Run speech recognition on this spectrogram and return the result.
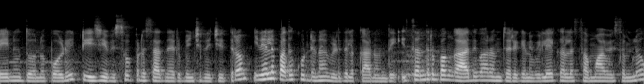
వేణు దోనుపోడి టీజీ విశ్వప్రసాద్ నిర్మించిన చిత్రం ఈ నెల పదకొండున విడుదల కానుంది. ఈ సందర్భంగా ఆదివారం జరిగిన విలేకరుల సమావేశంలో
